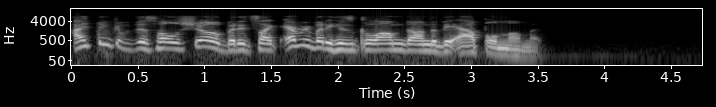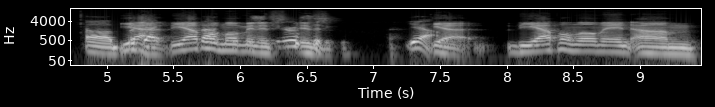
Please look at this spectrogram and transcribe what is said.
I think of this whole show, but it's like everybody has glommed onto the Apple moment. Uh, but Yeah, that the Apple moment is- is- yeah. yeah, the Apple moment um,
